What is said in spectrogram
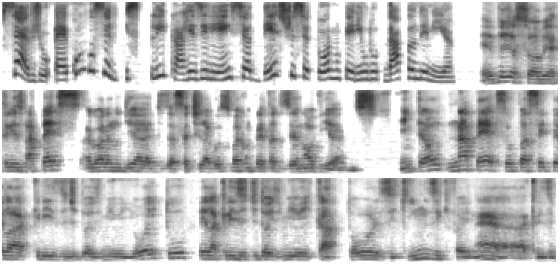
Sérgio, é, como você explica a resiliência deste setor no período da pandemia? É, veja só, Beatriz, a Pets, agora no dia 17 de agosto, vai completar 19 anos. Então, na Pets, eu passei pela crise de 2008, pela crise de 2014, 15, que foi né, a crise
